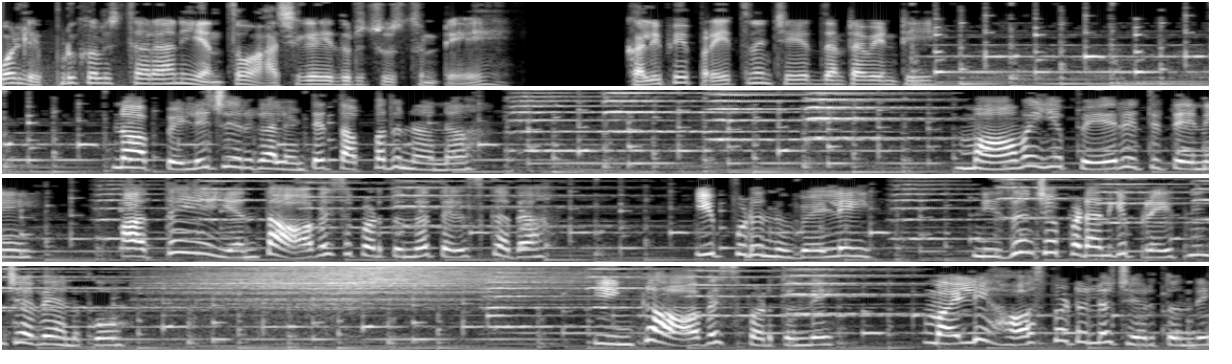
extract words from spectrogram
వాళ్ళు ఎప్పుడు కలుస్తారా అని ఎంతో ఆశగా ఎదురు చూస్తుంటే కలిపే ప్రయత్నం చేయొద్దంటావేంటి? నా పెళ్ళి జరగాలంటే తప్పదు నాన్న. మావయ్య పేరెత్తితేనే అత్తయ్య ఎంత ఆవేశపడుతుందో తెలుసు కదా. ఇప్పుడు నువ్వు వెళ్ళి నిజం చెప్పడానికి ప్రయత్నించావే అనుకో. ఇంకా ఆవేశపడుతుంది మళ్ళీ హాస్పిటల్లో చేరుతుంది.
